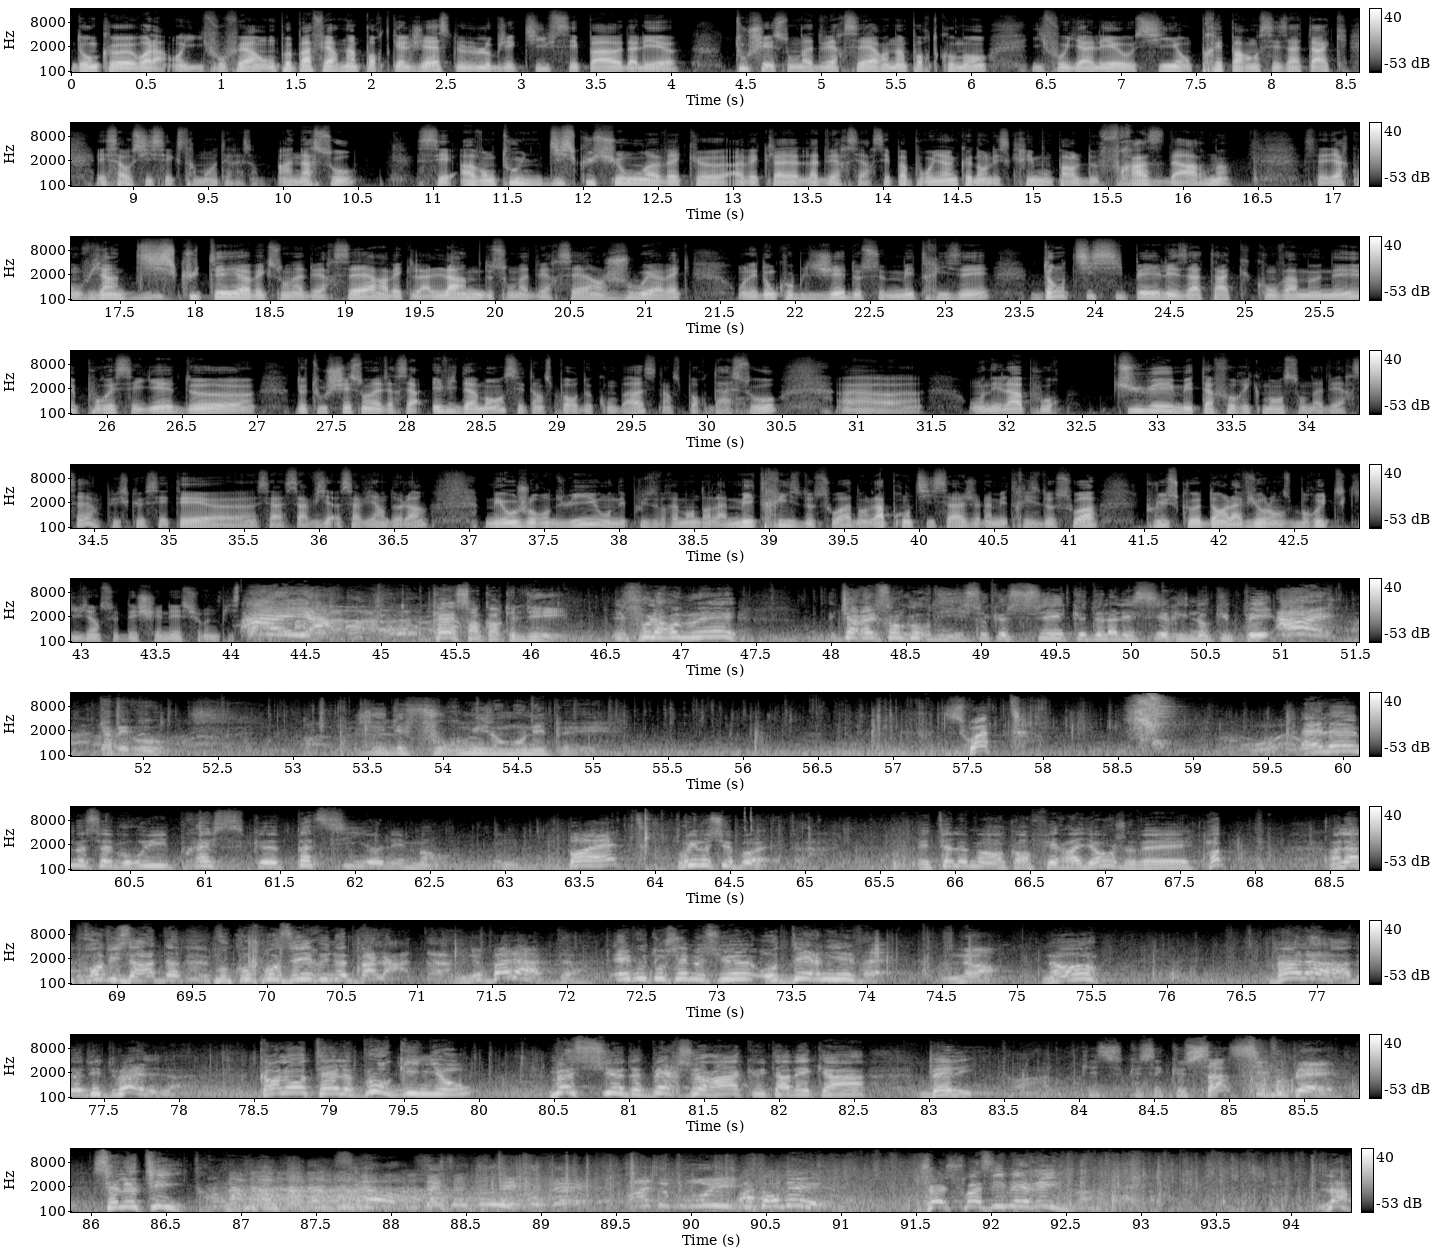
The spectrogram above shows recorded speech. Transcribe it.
Donc euh, voilà, on- il peut pas faire n'importe quel geste. L'objectif, c'est pas d'aller euh, toucher son adversaire n'importe comment. Il faut y aller aussi en préparant ses attaques. Et ça aussi, c'est extrêmement intéressant. Un assaut, c'est avant tout une discussion avec, euh, avec la- l'adversaire. C'est pas pour rien que dans l'escrime, on parle de phrase d'armes. C'est-à-dire qu'on vient discuter avec son adversaire, avec la lame de son adversaire, jouer avec. On est donc obligé de se maîtriser, d'anticiper les attaques qu'on va mener pour essayer de, euh, de toucher son adversaire. Évidemment, c'est un sport de combat, c'est un sport d'assaut. Euh, on est là pour tuer métaphoriquement son adversaire, puisque c'était euh, ça, ça vient, ça vient de là. Mais aujourd'hui, on est plus vraiment dans la maîtrise de soi, dans l'apprentissage de la maîtrise de soi, plus que dans la violence brute qui vient se déchaîner sur une piste. Qu'est-ce encore qu'il dit? Il faut la remuer, car elle s'engourdit. Ce que c'est que de la laisser inoccupée. Aïe Qu'avez-vous? J'ai des fourmis dans mon épée. Soit Elle aime ce bruit presque passionnément. poète, Oui, monsieur poète. Et tellement qu'en ferraillant, je vais, hop, à l'improvisade, vous composer une balade. une balade. Et vous touchez, monsieur, au dernier vers. Non. Non? Balade du duel. Quand l'hôtel Bourguignon Monsieur de Bergerac eut avec un bel. Qu'est-ce que c'est que ça, s'il vous plaît? C'est le titre. Écoutez Pas de bruit Attendez Je choisis mes rimes. Là,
